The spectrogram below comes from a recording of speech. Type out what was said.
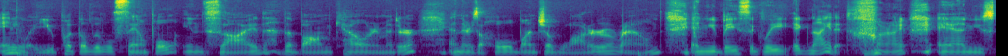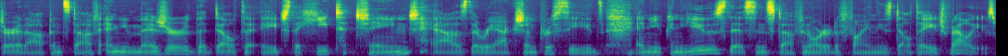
anyway, you put the little sample inside the bomb calorimeter, and there's a whole bunch of water around, and you basically ignite it, all right? And you stir it up and stuff. And and you measure the delta H, the heat change as the reaction proceeds, and you can use this and stuff in order to find these delta H values.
